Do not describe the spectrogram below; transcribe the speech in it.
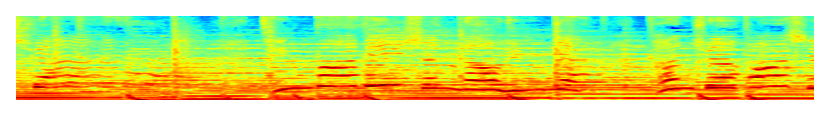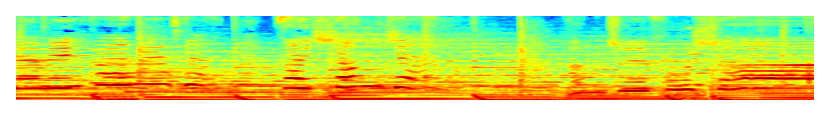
悬。听罢笛声绕云烟，看却花谢离恨天。再相见，方知浮生。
